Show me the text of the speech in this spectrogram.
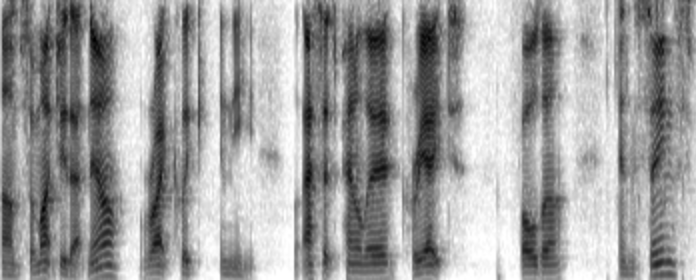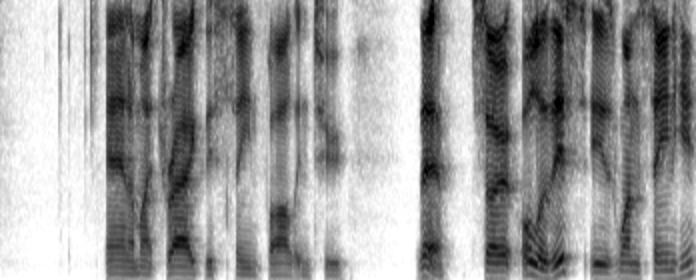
Um, so I might do that now. Right click in the Assets panel there, Create, Folder, and Scenes and I might drag this scene file into there. So all of this is one scene here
